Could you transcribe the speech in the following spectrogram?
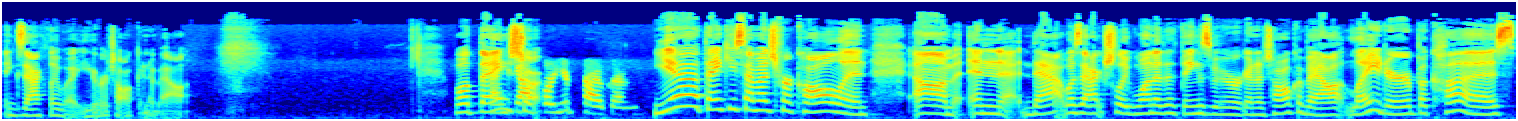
exactly what you were talking about. Well, thanks. y'all for your program. yeah, thank you so much for calling. Um, and that was actually one of the things we were going to talk about later because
